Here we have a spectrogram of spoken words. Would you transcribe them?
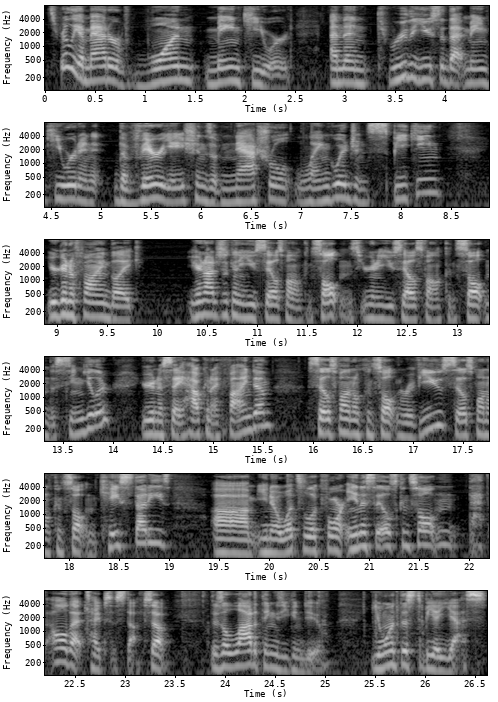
it's really a matter of one main keyword and then through the use of that main keyword and the variations of natural language and speaking, you're going to find like you're not just going to use sales funnel consultants. You're going to use sales funnel consultant the singular. You're going to say, how can I find them? Sales funnel consultant reviews, sales funnel consultant case studies. Um, you know what to look for in a sales consultant. That all that types of stuff. So there's a lot of things you can do. You want this to be a yes.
